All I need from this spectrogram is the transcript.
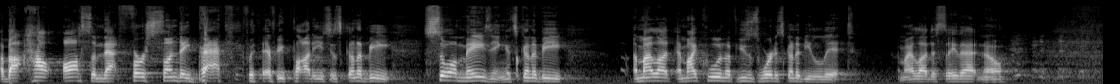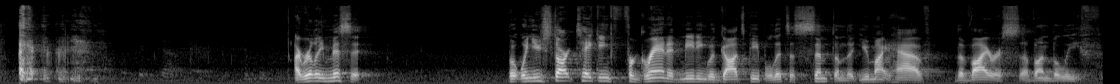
about how awesome that first Sunday back with everybody is just going to be so amazing. It's going to be, am I, allowed, am I cool enough to use this word? It's going to be lit. Am I allowed to say that? No. I really miss it. But when you start taking for granted meeting with God's people, it's a symptom that you might have the virus of unbelief.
